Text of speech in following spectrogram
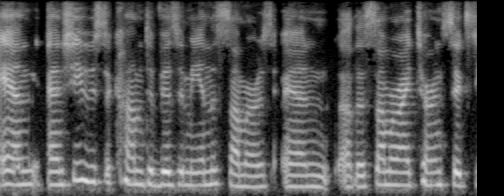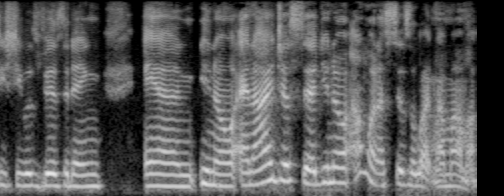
And and she used to come to visit me in the summers. And uh, the summer I turned 60, she was visiting. And, you know, and I just said, you know, I want to sizzle like my mama.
